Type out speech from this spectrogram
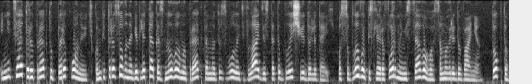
Ініціатори проекту переконують, комп'ютеризована бібліотека з новими проектами дозволить владі стати ближчою до людей, особливо після реформи місцевого самоврядування, тобто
